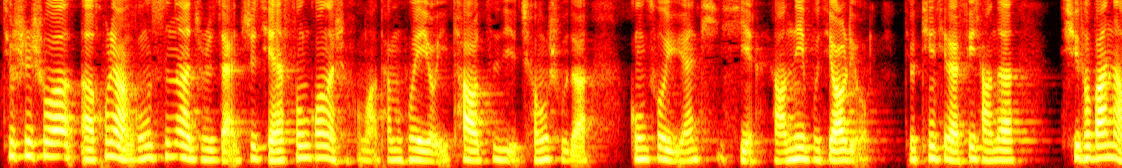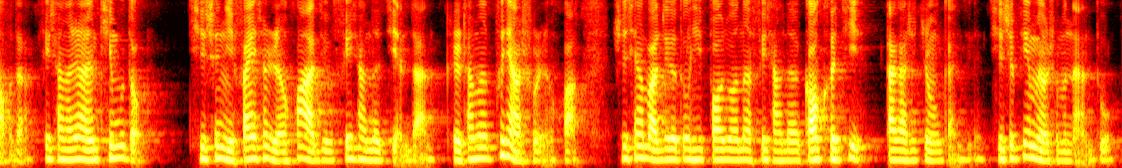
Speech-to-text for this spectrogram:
就是说，呃，互联网公司呢，就是在之前风光的时候嘛，他们会有一套自己成熟的工作语言体系，然后内部交流就听起来非常的虚头巴脑的，非常的让人听不懂。其实你翻译成人话就非常的简单，可是他们不想说人话，只想把这个东西包装的非常的高科技，大概是这种感觉。其实并没有什么难度，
